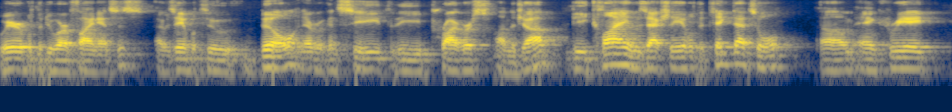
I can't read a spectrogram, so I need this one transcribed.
we were able to do our finances. I was able to bill, and everyone can see the progress on the job. The client was actually able to take that tool um, and create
